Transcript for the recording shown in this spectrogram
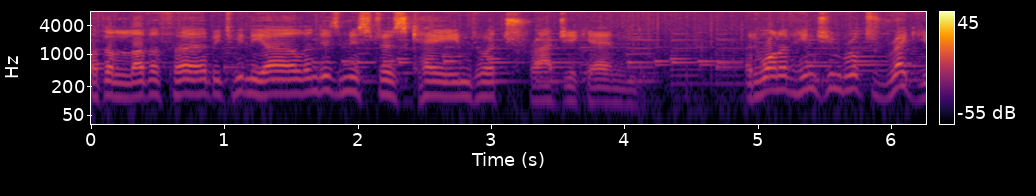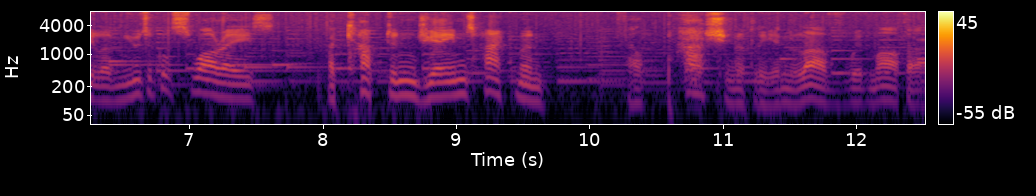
But the love affair between the Earl and his mistress came to a tragic end. At one of Hinchingbrooke's regular musical soirees, a Captain James Hackman fell passionately in love with Martha.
